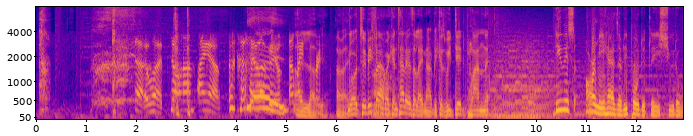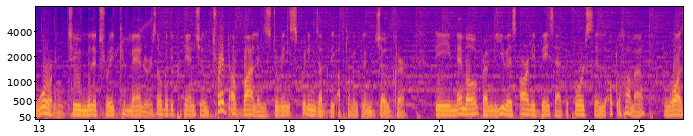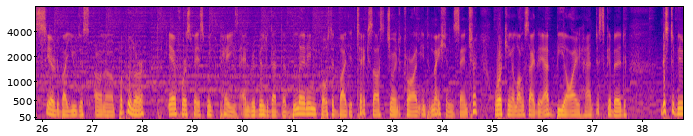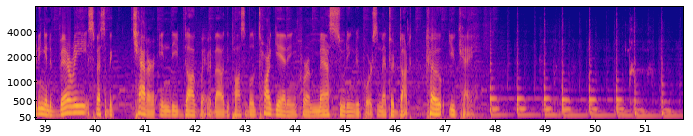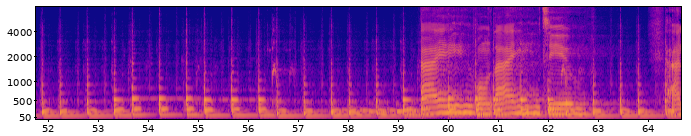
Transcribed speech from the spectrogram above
Yeah, it was. No, um, I am. I love you. I'm I love for- you. All right. Well, to be fair, I can tell it was a late night because we did plan this. The US Army has reportedly issued a warning to military commanders over the potential threat of violence during screenings of the upcoming film Joker. The memo from the US Army base at the Fort Sill, Oklahoma was shared by users on a popular Air Force Facebook page and revealed that the bulletin posted by the Texas Joint Crime Information Center, working alongside the FBI, had discovered distributing a very specific chatter in the dark web about the possible targeting for a mass shooting reports metro.co.uk.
